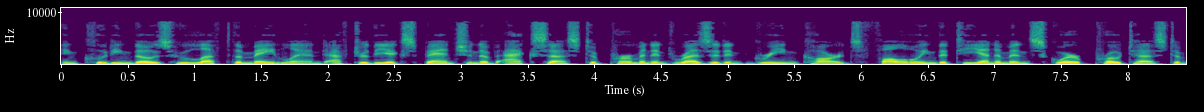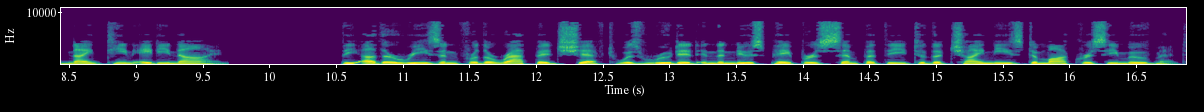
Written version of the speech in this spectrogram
including those who left the mainland after the expansion of access to permanent resident green cards following the Tiananmen Square protest of 1989. The other reason for the rapid shift was rooted in the newspaper's sympathy to the Chinese democracy movement.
